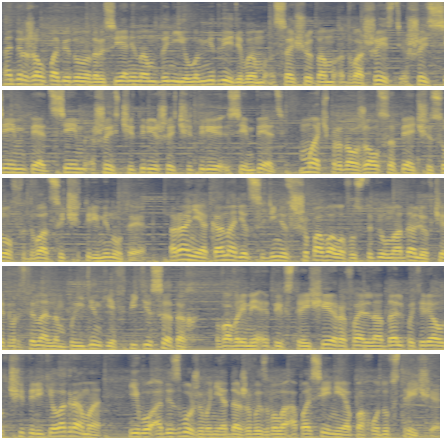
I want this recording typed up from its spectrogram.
одержал победу над россиянином Даниилом Медведевым со счетом 2-6, 6-7, 5-7, 6-4, 6-4, 7-5. Матч продолжался 5 часов 24 минуты. Ранее канадец Денис Шаповалов уступил Надалю в четвертьфинальном поединке в пяти сетах. Во время этой встречи Рафаэль Надаль потерял 4 килограмма. Его обезвоживание даже вызвало опасения по ходу встречи.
